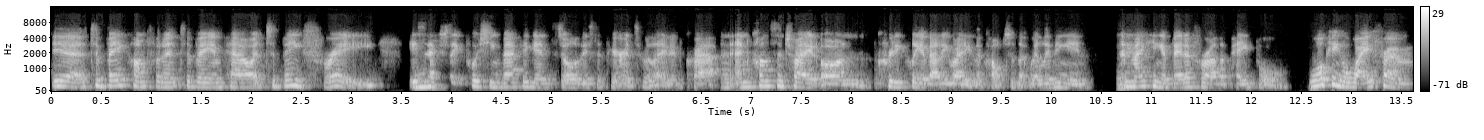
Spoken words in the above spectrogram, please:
Yeah, to be confident, to be empowered, to be free is Mm. actually pushing back against all of this appearance related crap and, and concentrate on critically evaluating the culture that we're living in and Mm. making it better for other people. Walking away from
